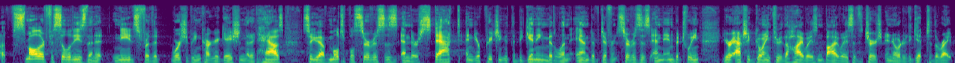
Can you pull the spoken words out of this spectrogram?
uh, smaller facilities than it needs for the worshiping congregation that it has. So you have multiple services and they're stacked, and you're preaching at the beginning, middle, and end of different services. And in between, you're actually going through the highways and byways of the church in order to get to the right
